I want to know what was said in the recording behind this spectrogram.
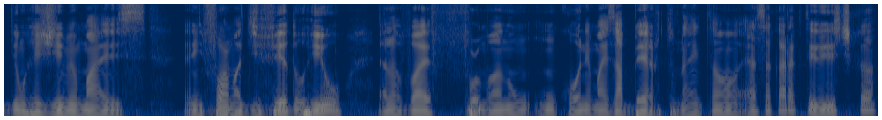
De um regime mais é, em forma de V do rio, ela vai formando um, um cone mais aberto, né? Então essa característica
